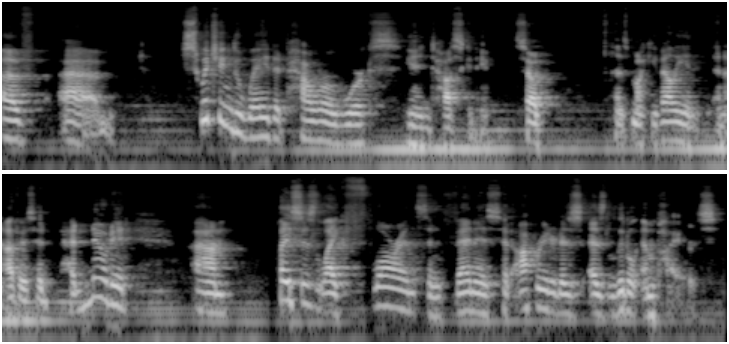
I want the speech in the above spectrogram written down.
of um, switching the way that power works in Tuscany. So as Machiavelli and, and others had, had noted, um, places like Florence and Venice had operated as, as little empires,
